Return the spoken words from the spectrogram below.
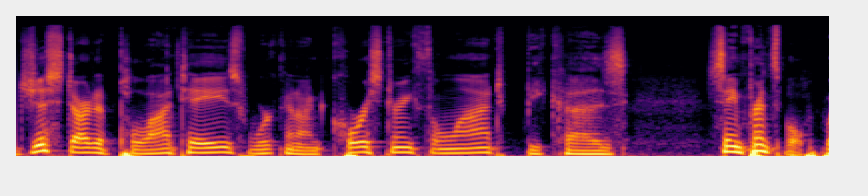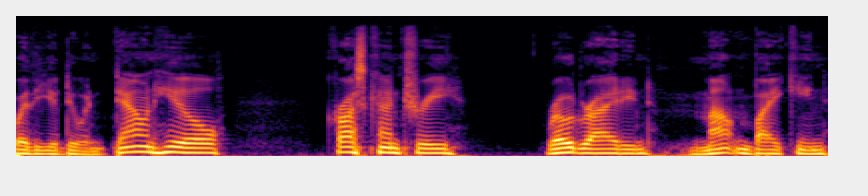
just started Pilates, working on core strength a lot because same principle, whether you're doing downhill, cross country, road riding, mountain biking,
